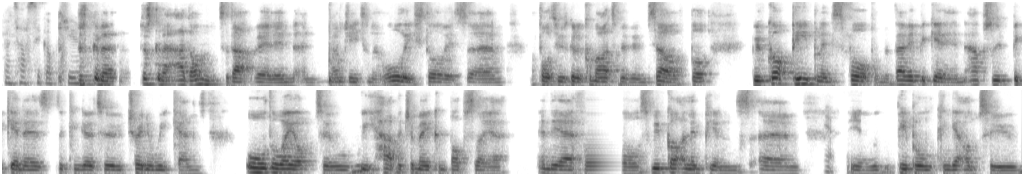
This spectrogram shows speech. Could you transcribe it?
fantastic opportunity. Just gonna just gonna add on to that really, and, and Manjit on all these stories. Um, I thought he was going to come out of it himself, but we've got people in sport from the very beginning, absolute beginners that can go to training weekends, all the way up to we have a Jamaican bobsleigher in the Air Force. We've got Olympians. Um, yeah. You know, people can get onto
